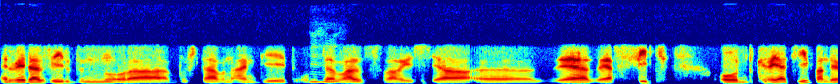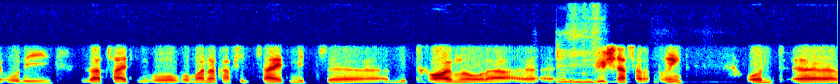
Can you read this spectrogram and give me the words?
entweder Silben oder Buchstaben eingeht. Und Mhm. damals war ich ja äh, sehr, sehr fit und kreativ an der Uni. War Zeiten, wo, wo man einfach viel Zeit mit, äh, mit Träumen oder äh, Mhm. Büchern verbringt. Und äh,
